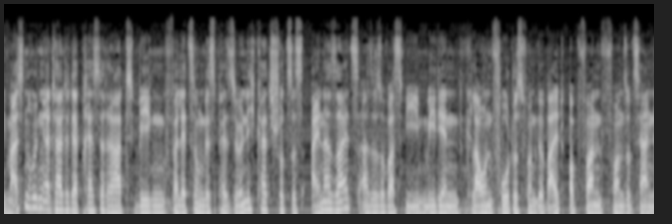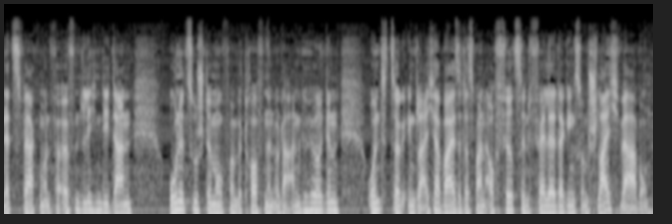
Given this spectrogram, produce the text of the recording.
Die meisten Rügen erteilte der Presserat wegen Verletzung des Persönlichkeitsschutzes einerseits, also sowas wie Medien klauen Fotos von Gewaltopfern von sozialen Netzwerken und veröffentlichen die dann ohne Zustimmung von Betroffenen oder Angehörigen. Und in gleicher Weise, das waren auch 14 Fälle, da ging es um Schleichwerbung.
